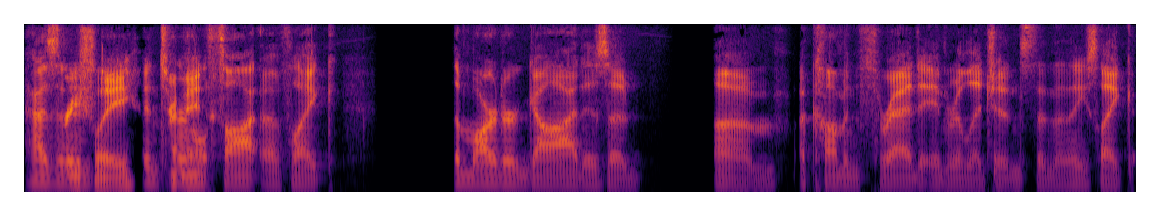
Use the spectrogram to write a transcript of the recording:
has an Briefly, internal right? thought of, like, the martyr god is a um a common thread in religions and then he's like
